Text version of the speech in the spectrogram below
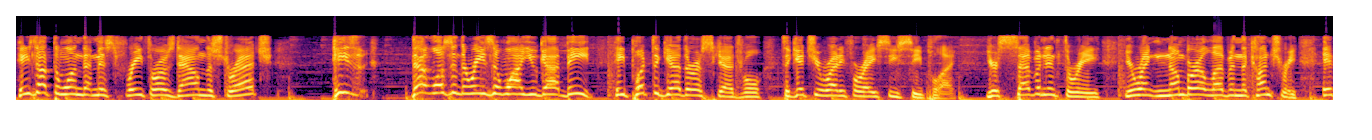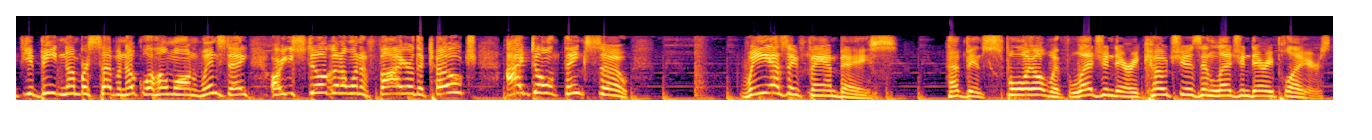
He's not the one that missed free throws down the stretch. He's that wasn't the reason why you got beat. He put together a schedule to get you ready for ACC play. You're 7 and 3. You're ranked number 11 in the country. If you beat number 7 Oklahoma on Wednesday, are you still going to want to fire the coach? I don't think so. We as a fan base have been spoiled with legendary coaches and legendary players.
